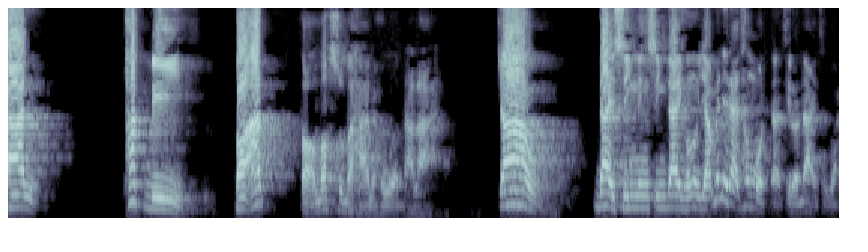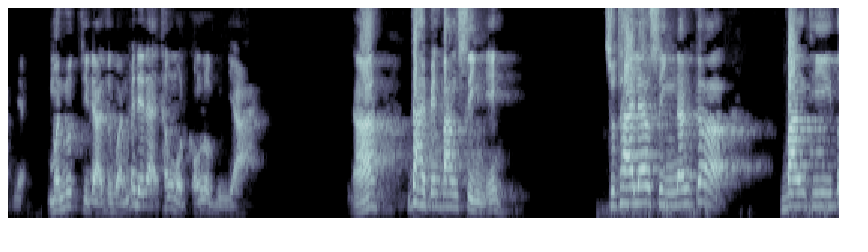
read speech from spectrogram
การ พักดี ต่ออัตต่อลอสุบฮานะฮุวตาลา เจ้าได้สิ่งหนึ่งสิ่งใดของโลกยาไม่ได้ได้ทั้งหมดนะที่เราได้ทุกวันเนี่ย มนุษย์ที่ได้ทุกวันไม่ได้ได้ทั้งหมดของโลกดุนยานะได้เป็นบางสิ่งเอง สุดท้ายแล้วสิ่งนั้นก็บางทีโต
